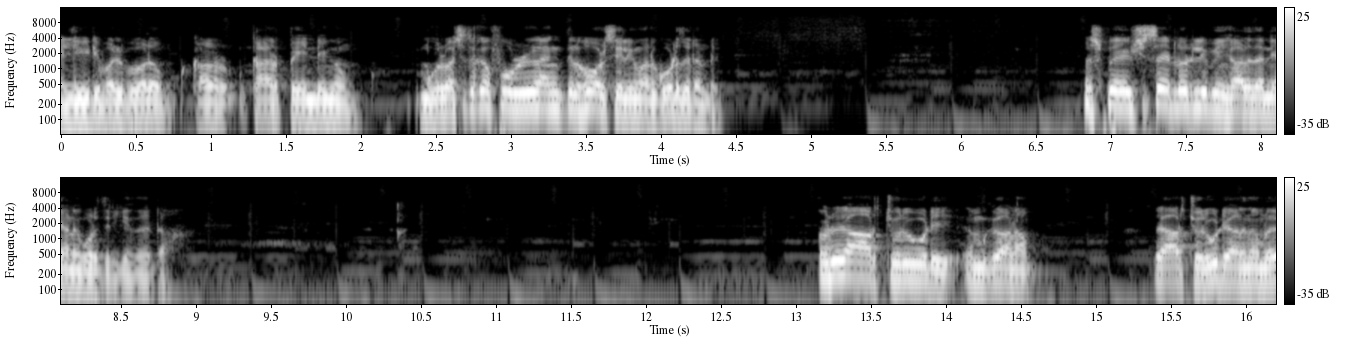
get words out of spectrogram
എൽ ഇ ഡി ബൾബുകളും കളർ കളർ പെയിന്റിങ്ങും മുകൾ വശത്തൊക്കെ ഫുൾ ലെങ്ത്തിൽ ഹോൾസെയിലിംഗ് വർക്ക് കൊടുത്തിട്ടുണ്ട്. സ്പേഷ്യസ് ആയിട്ടുള്ള ഒരു ലിവിങ് ഹാൾ തന്നെയാണ് കൊടുത്തിരിക്കുന്നത് കേട്ടോ. ഒരു ആർച്ചോട് കൂടി നമുക്ക് കാണാം. ഒരു ആർച്ചോട് കൂടിയാണ് നമ്മൾ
